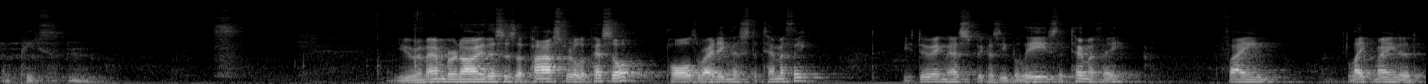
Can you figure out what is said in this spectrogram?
and peace. You remember now, this is a pastoral epistle. Paul's writing this to Timothy. He's doing this because he believes that Timothy, fine, like minded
